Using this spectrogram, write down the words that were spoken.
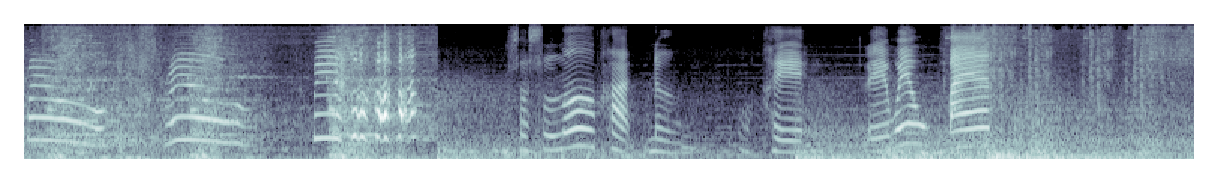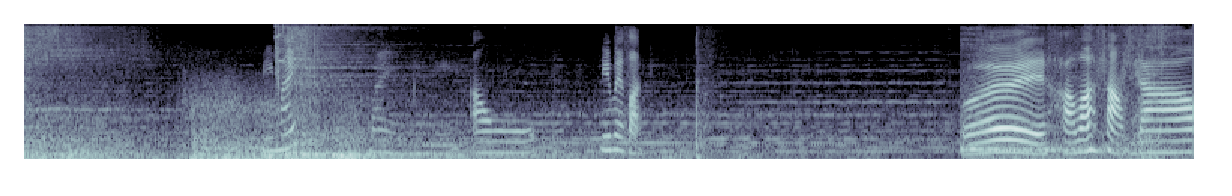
เปรี้ยวเปรี้ยวเปรี้ยวซัสเลอร์ขาดหนึ่งโอเค เลเวลแปดมีไหมไม่มี เอา นี่ไปก่อน เฮ้ยขามาสามดาว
